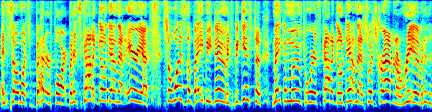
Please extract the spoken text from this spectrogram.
and so much better for it. But it's got to go down that area. So what does the baby do? It begins to make a move to where it's got to go down that. So it's grabbing a rib and,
